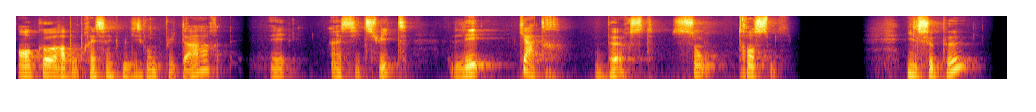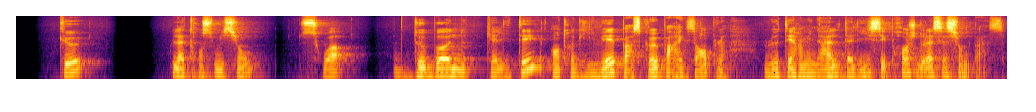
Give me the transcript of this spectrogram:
encore à peu près 5 millisecondes plus tard, et ainsi de suite, les quatre bursts sont transmis. Il se peut que la transmission soit de bonne qualité, entre guillemets, parce que, par exemple, le terminal d'Alice est proche de la station de base.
